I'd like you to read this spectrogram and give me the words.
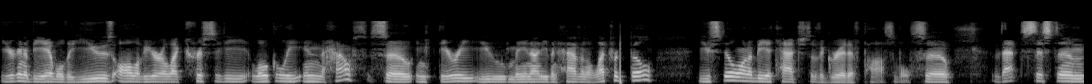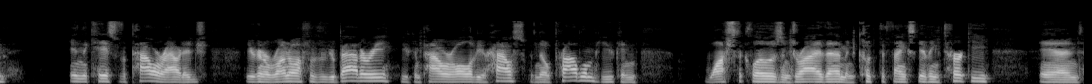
you're going to be able to use all of your electricity locally in the house, so in theory you may not even have an electric bill, you still want to be attached to the grid if possible. So that system in the case of a power outage, you're going to run off of your battery. You can power all of your house with no problem. You can wash the clothes and dry them and cook the Thanksgiving turkey and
